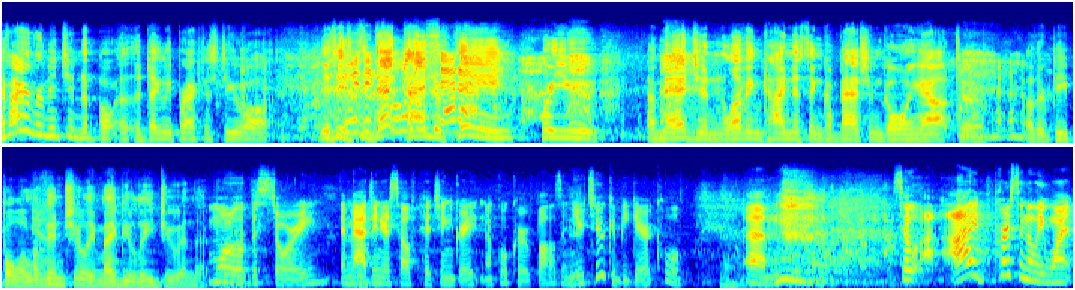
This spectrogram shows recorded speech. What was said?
Have I ever mentioned a, a daily practice to you all? Is, it, that kind of thing where you imagine loving kindness and compassion going out to other people will yeah. eventually maybe lead you in that moral direction. of the story imagine yourself pitching great knuckle curveballs and you too could be Gerrit Cole um, so i personally want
